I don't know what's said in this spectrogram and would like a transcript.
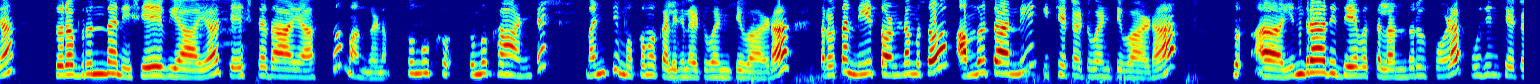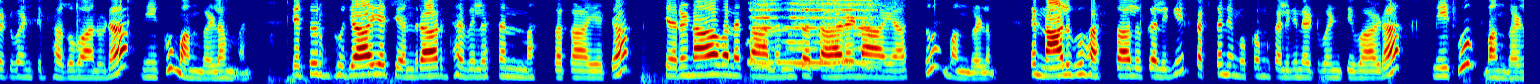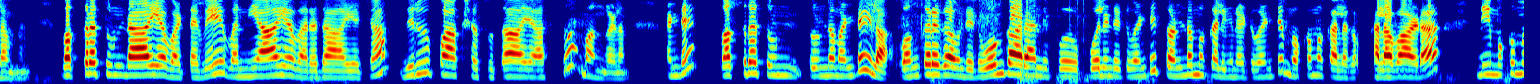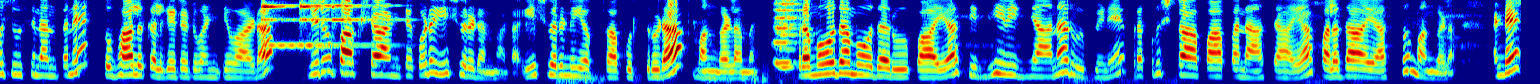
సురబృంద నిషేవ్యాయ చేష్టదాయాస్తు మంగళం. సుముఖ సుముఖ అంటే మంచి ముఖము కలిగినటువంటి వాడ. తర్వాత నీ తొండముతో అమృతాన్ని ఇచ్చేటటువంటి వాడ. సు- ఇంద్రాది దేవతలందరూ కూడా పూజించేటటువంటి భగవానుడా నీకు మంగళం అని. చతుర్భుజాయ చంద్రార్ధ విలసన్ మస్తకాయ చ చరణావనతానంత తారణాయాస్తు మంగళం. అంటే నాలుగు హస్తాలు కలిగి చక్కని ముఖం కలిగినటువంటి వాడ నీకు మంగళం అని. వక్రతుండాయ వటవే వన్యాయ వరదాయ చ విరూపాక్ష సుతాయాస్తు మంగళం. అంటే వక్ర తుం- తుండం అంటే ఇలా వంకరగా ఉండే ఓంకారాన్ని పో పోలినటువంటి తొండము కలిగినటువంటి ముఖము కలగ కలవాడ. నీ ముఖము చూసినంతనే శుభాలు కలిగేటటువంటి వాడ. విరూపాక్ష అంటే కూడా ఈశ్వరుడు అనమాట ఈశ్వరుని యొక్క పుత్రుడా మంగళమని ప్రమోదమోద రూపాయ సిద్ధి విజ్ఞాన రూపిణే ప్రకృష్టాపాపనాశాయ ఫలదాయాస్తు మంగళం. అంటే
